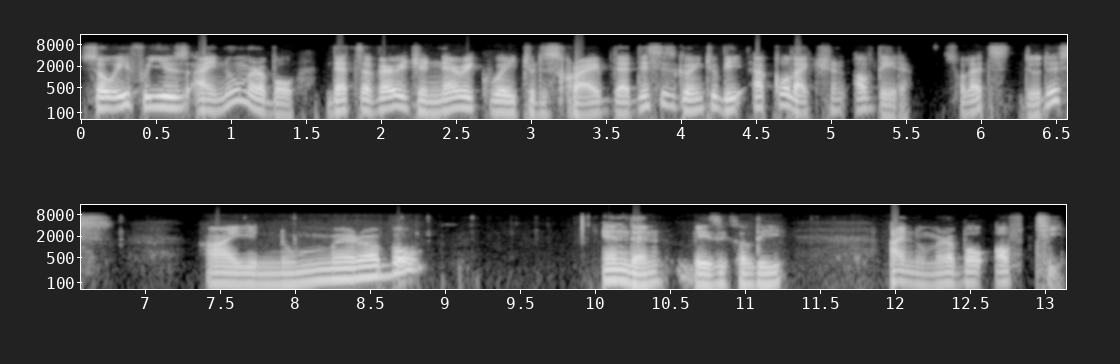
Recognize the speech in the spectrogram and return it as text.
So if we use IEnumerable, that's a very generic way to describe that this is going to be a collection of data. So let's do this IEnumerable and then basically enumerable of t.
